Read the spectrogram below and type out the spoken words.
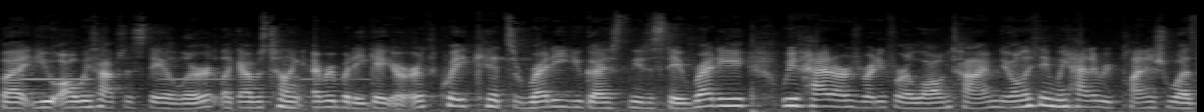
but you always have to stay alert. Like I was telling everybody, get your earthquake kits ready. You guys need to stay ready. We've had ours ready for a long time. The only thing we had to replenish was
